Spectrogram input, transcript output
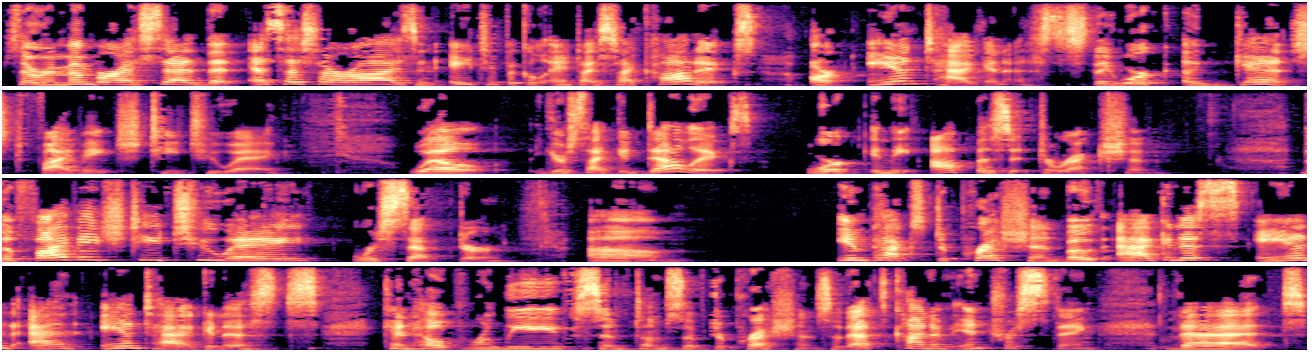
So remember I said that SSRIs and atypical antipsychotics are antagonists. They work against 5-HT2A. Well, your psychedelics work in the opposite direction. The 5-HT2A receptor um, impacts depression. Both agonists and antagonists can help relieve symptoms of depression. So that's kind of interesting that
